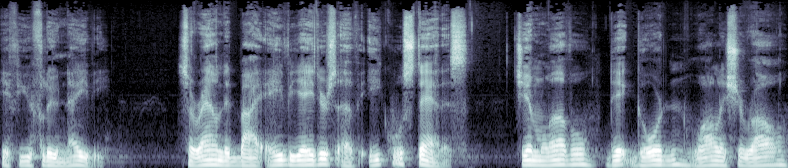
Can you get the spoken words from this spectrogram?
if you flew Navy, surrounded by aviators of equal status Jim Lovell, Dick Gordon, Wally Schirra,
